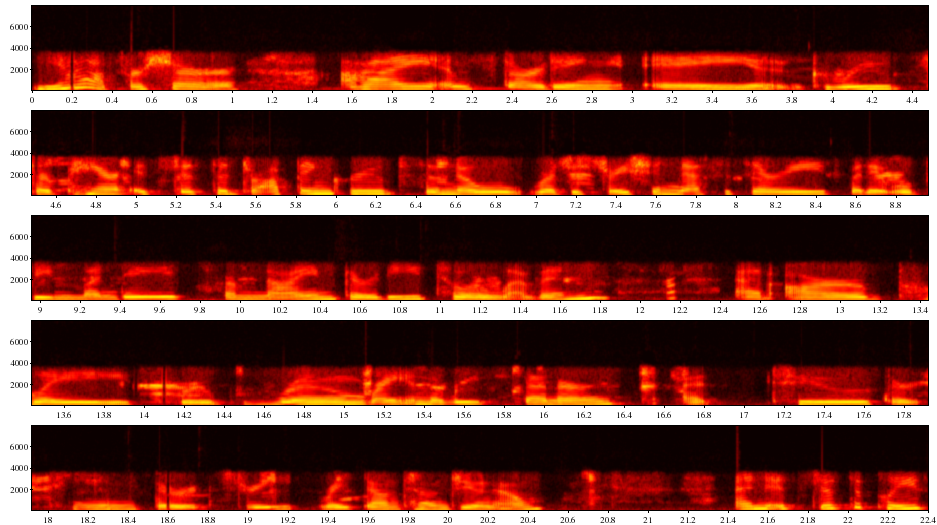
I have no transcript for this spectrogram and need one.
Yeah, for sure. I am starting a group for parents. It's just a drop-in group, so no registration necessary. But it will be Mondays from nine thirty to eleven at our play group room right in the Reach Center at two thirteen Third Street, right downtown Juneau. And it's just a place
